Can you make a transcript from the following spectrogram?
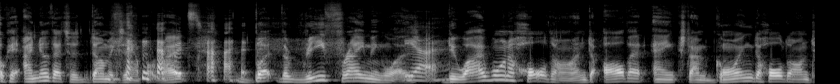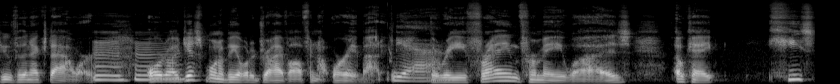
okay, I know that's a dumb example, No, right? it's not. But the reframing was Yeah. do I want to hold on to all that angst I'm going to hold on to for the next hour? Or do I just want to be able to drive off and not worry about it? Mm-hmm. Yeah. The reframe for me was okay, he's.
